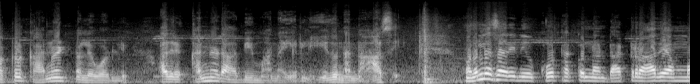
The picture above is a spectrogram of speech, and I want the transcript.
ಮಕ್ಕಳು ಕಾನ್ವೆಂಟ್ನಲ್ಲೇ ಓಡಲಿ. ಆದರೆ ಕನ್ನಡ ಅಭಿಮಾನ ಇರಲಿ ಇದು ನನ್ನ ಆಸೆ. ಮೊದಲನೇ ಸಾರಿ ನೀವು ಕೋಟ್ ಹಾಕೊಂಡು ನಾನು ಡಾಕ್ಟರ್ ಆದೆ ಅಮ್ಮ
